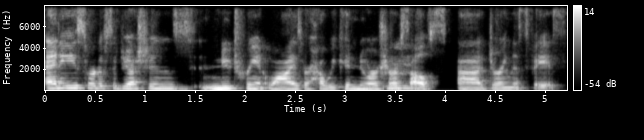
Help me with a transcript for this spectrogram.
any sort of suggestions, nutrient wise, or how we can nourish mm-hmm. ourselves uh, during this phase?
